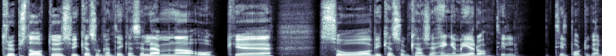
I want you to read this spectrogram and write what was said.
truppstatus, vilka som kan tänka sig lämna och eh, så vilka som kanske hänger med då till till Portugal.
